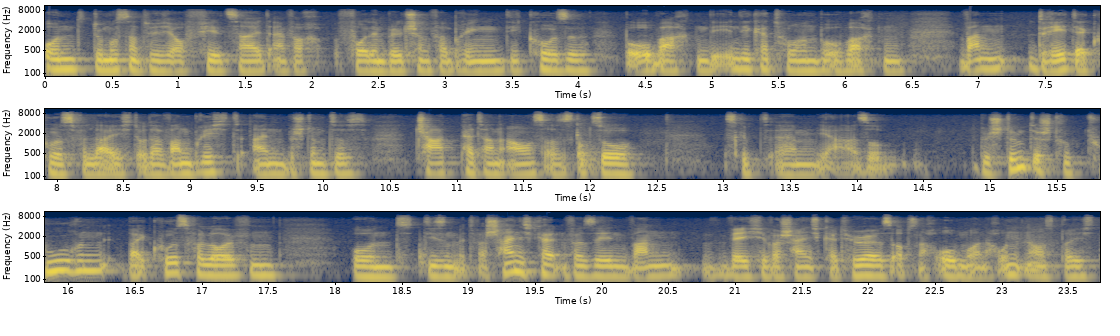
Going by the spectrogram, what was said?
Und du musst natürlich auch viel Zeit einfach vor dem Bildschirm verbringen, die Kurse beobachten, die Indikatoren beobachten. Wann dreht der Kurs vielleicht oder wann bricht ein bestimmtes Chart-Pattern aus? Also es gibt so, es gibt ähm, ja, also bestimmte Strukturen bei Kursverläufen und die sind mit Wahrscheinlichkeiten versehen, wann welche Wahrscheinlichkeit höher ist, ob es nach oben oder nach unten ausbricht.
